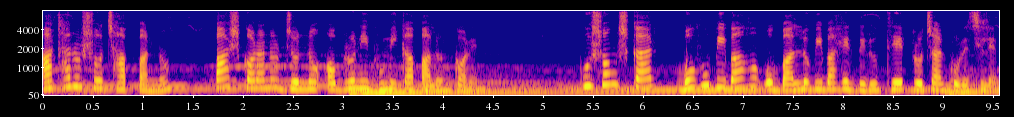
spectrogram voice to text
আঠারোশো ছাপ্পান্ন পাশ করানোর জন্য অগ্রণী ভূমিকা পালন করেন। কুসংস্কার বহু বিবাহ ও বাল্যবিবাহের বিরুদ্ধে প্রচার করেছিলেন।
